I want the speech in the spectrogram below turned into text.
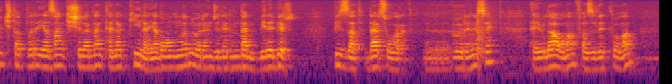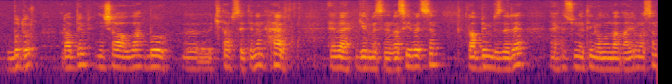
bu kitapları yazan kişilerden telakkiyle ya da onların öğrencilerinden birebir bizzat ders olarak e, öğrenirsek evla olan, faziletli olan budur. Rabbim inşallah bu e, kitap setinin her eve girmesini nasip etsin. Rabbim bizleri ehli sünnetin yolundan ayırmasın.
